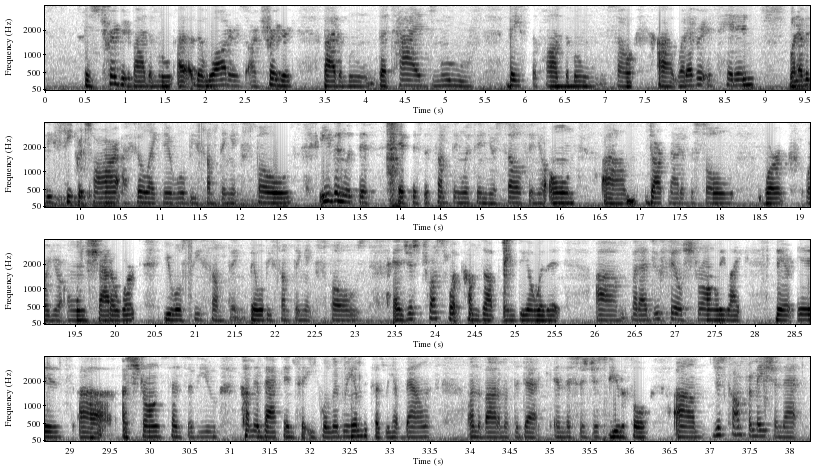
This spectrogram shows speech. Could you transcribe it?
is triggered by the moon. Uh, the waters are triggered by the moon. The tides move based upon the moon. So uh, whatever is hidden, whatever these secrets are, I feel like there will be something exposed. Even with if if this is something within yourself in your own um, dark night of the soul work or your own shadow work, you will see something. There will be something exposed, and just trust what comes up and deal with it. Um, but I do feel strongly like there is uh, a strong sense of you coming back into equilibrium because we have balance on the bottom of the deck, and this is just beautiful. Um, just confirmation that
